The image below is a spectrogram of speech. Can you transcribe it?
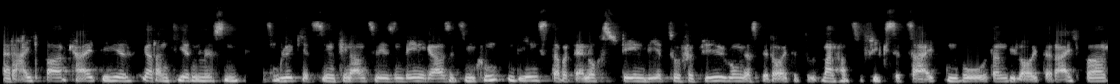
Erreichbarkeit, die wir garantieren müssen. Zum Glück jetzt im Finanzwesen weniger als jetzt im Kundendienst, aber dennoch stehen wir zur Verfügung. Das bedeutet, man hat so fixe Zeiten, wo dann die Leute erreichbar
